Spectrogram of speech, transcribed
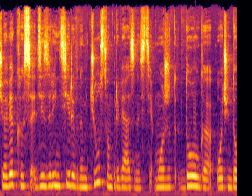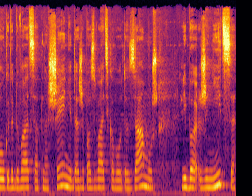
Человек с дезориентированным чувством привязанности может долго, очень долго добиваться отношений, даже позвать кого-то замуж, либо жениться,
